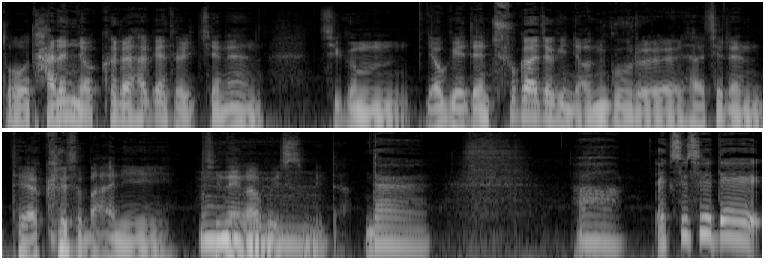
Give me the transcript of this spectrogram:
또 다른 역할을 하게 될지는 지금 여기에 대한 추가적인 연구를 사실은 대학교에서 많이 진행하고 음, 있습니다. 네. 아, X세대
